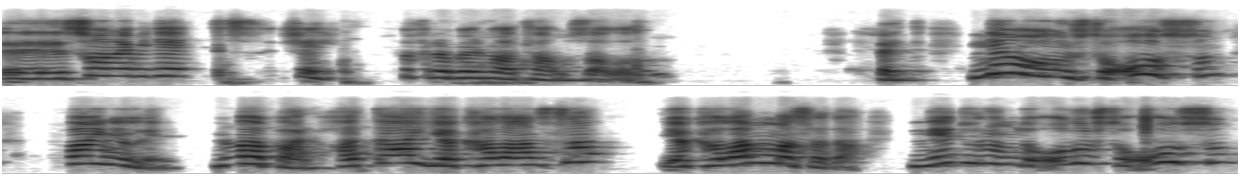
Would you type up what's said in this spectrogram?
Ee, sonra bir de şey sıfıra bölme hatamızı alalım. Evet. Ne olursa olsun finally ne yapar? Hata yakalansa yakalanmasa da ne durumda olursa olsun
